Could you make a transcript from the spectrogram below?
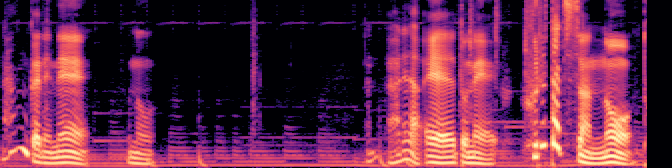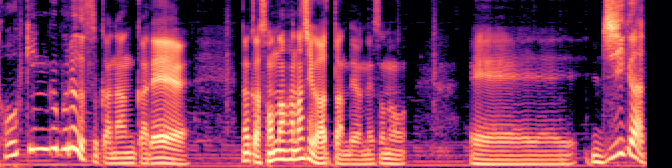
なんかでねそのあれだ。えっ、ー、とね古舘さんの「トーキングブルース」かなんかでなんかそんな話があったんだよね。そのえー、自我っ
